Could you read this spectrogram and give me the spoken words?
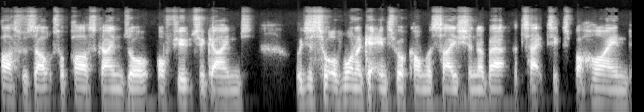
past results or past games or, or future games. We just sort of want to get into a conversation about the tactics behind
